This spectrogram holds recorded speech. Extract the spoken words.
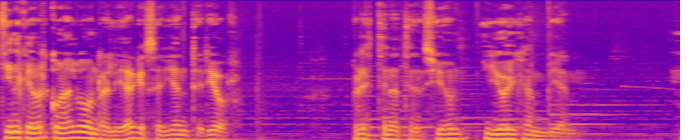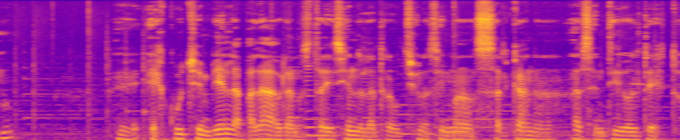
tiene que ver con algo en realidad que sería anterior. Presten atención y oigan bien. Eh, escuchen bien la palabra, nos está diciendo la traducción así más cercana al sentido del texto.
